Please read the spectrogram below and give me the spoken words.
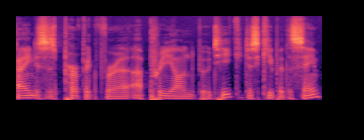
I think this is perfect for a, a pre owned boutique. Just keep it the same.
